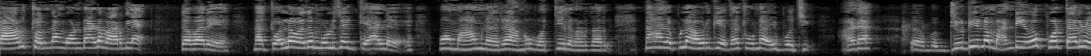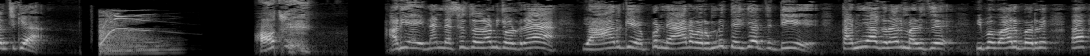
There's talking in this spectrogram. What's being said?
யாரும் சொந்தம் கொண்டாட வரல. இந்த மாதிரி நான் சொல்ல வந்து முழுசா கேளு. உன் மாமனார் அங்கே ஒத்தியில் கிடக்காரு. நாளை பிள்ளை அவருக்கு ஏதாச்சும் ஒன்று ஆகி போச்சு. அட திடீர்னு மண்டையவே போட்டாலும் வச்சுக்க. ஆச்சி! அடியா என்ன நெசத்தான் சொல்றேன் யாருக்கு எப்ப நேரம் வரும்னு தெரியாதுடி தனியாகிறாரு மனுஷன். இப்ப வாரு பாரு. அஹ்,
